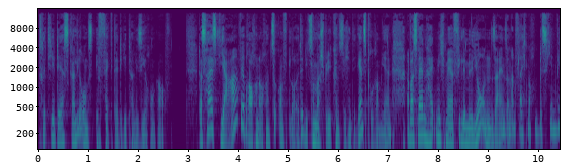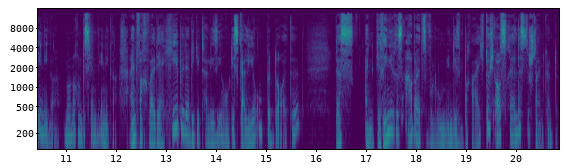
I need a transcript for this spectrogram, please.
tritt hier der Skalierungseffekt der Digitalisierung auf. Das heißt, ja, wir brauchen auch in Zukunft Leute, die zum Beispiel die künstliche Intelligenz programmieren, aber es werden halt nicht mehr viele Millionen sein, sondern vielleicht noch ein bisschen weniger, nur noch ein bisschen weniger. Einfach weil der Hebel der Digitalisierung, die Skalierung bedeutet, dass ein geringeres Arbeitsvolumen in diesem Bereich durchaus realistisch sein könnte.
